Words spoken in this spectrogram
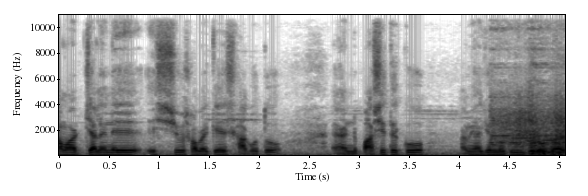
আমার চ্যানেলে এসছো, সবাইকে স্বাগত। অ্যান্ড পাশে থেকো, আমি একজন নতুন ব্লগার।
